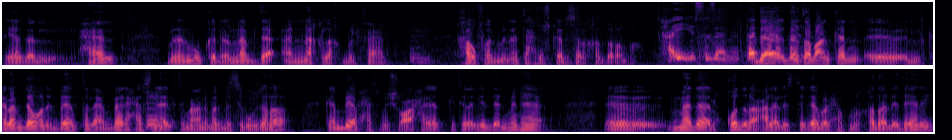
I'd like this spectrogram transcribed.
في هذا الحال من الممكن ان نبدأ أن نقلق بالفعل خوفا من أن تحدث كارثة لا قدر الله. حقيقي أستاذ طيب ده ده طبعا كان آه، الكلام ده البيان طلع امبارح أثناء اجتماع لمجلس الوزراء. كان بيبحث مشروع حاجات كثيره جدا منها آه، مدى القدرة على الاستجابة لحكم القضاء الإداري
